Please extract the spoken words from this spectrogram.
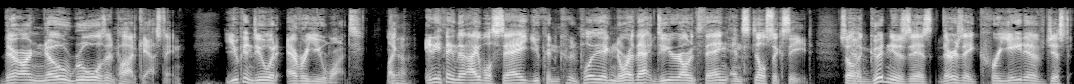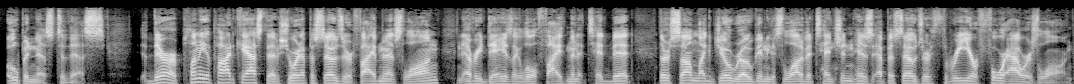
There are no rules in podcasting. You can do whatever you want. Like yeah. anything that I will say, you can completely ignore that, do your own thing, and still succeed. So yeah. the good news is there's a creative just openness to this. There are plenty of podcasts that have short episodes that are five minutes long, and every day is like a little five minute tidbit. There's some like Joe Rogan gets a lot of attention. His episodes are three or four hours long.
